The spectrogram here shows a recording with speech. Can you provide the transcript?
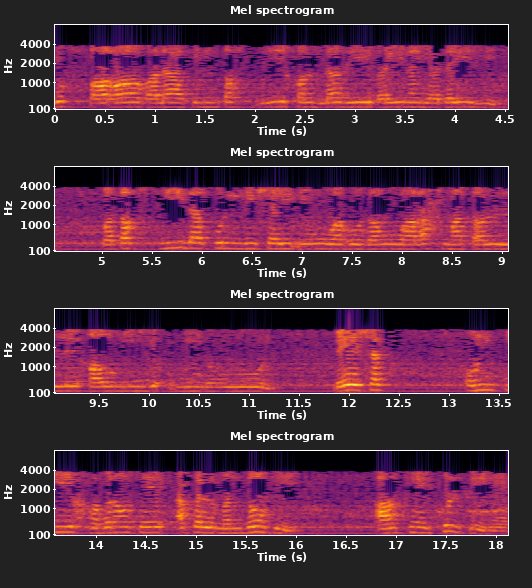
يفترى ولكن تصديق الذي بين يديه وتفصيل كل شيء وهدى ورحمة لقوم يؤمنون بے شک ان کی خبروں سے عقل مندوں کی آنکھیں کھلتی ہیں۔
